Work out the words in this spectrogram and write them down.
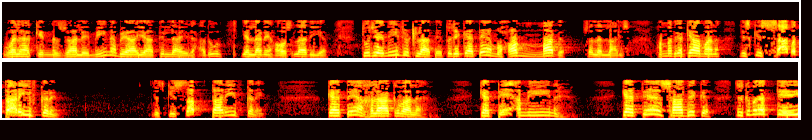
ولا کن ظالمین اب آیات اللہ یہ اللہ نے حوصلہ دیا۔ تجھے نہیں جٹلاتے تجھے کہتے ہیں محمد صلی اللہ علیہ وسلم۔ محمد کا کیا مانا جس کی سب تعریف کریں۔ جس کی سب تعریف کریں۔ کہتے ہیں اخلاق والا ہے، کہتے ہیں امین ہے، کہتے ہیں صادق ہے۔ جس کا مطلب تیری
